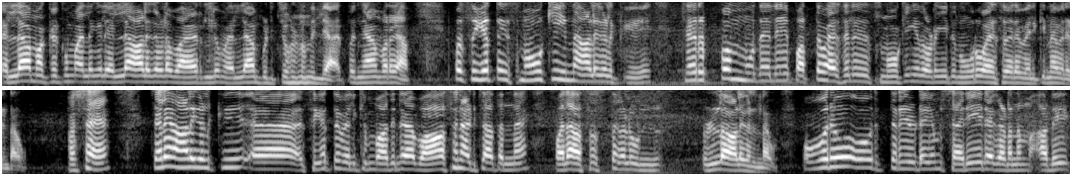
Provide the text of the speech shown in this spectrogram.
എല്ലാ മക്കൾക്കും അല്ലെങ്കിൽ എല്ലാ ആളുകളുടെ വയറിലും എല്ലാം പിടിച്ചുകൊള്ളുന്നില്ല. ഇപ്പം ഞാൻ പറയാം ഇപ്പോൾ സിഗരറ്റ് സ്മോക്ക് ചെയ്യുന്ന ആളുകൾക്ക് ചെറുപ്പം മുതൽ പത്ത് വയസ്സിൽ സ്മോക്കിങ് തുടങ്ങിയിട്ട് നൂറ് വയസ്സ് വരെ വലിക്കുന്നവരുണ്ടാവും. പക്ഷേ ചില ആളുകൾക്ക് സിഗരറ്റ് വലിക്കുമ്പോൾ അതിന്റെ വാസന അടിച്ചാൽ തന്നെ പല അസ്വസ്ഥതകളും ഉൺ- ഉള്ള ആളുകളുണ്ടാവും. അപ്പോൾ ഓരോരുത്തരുടെയും ശരീരഘടനം അത്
